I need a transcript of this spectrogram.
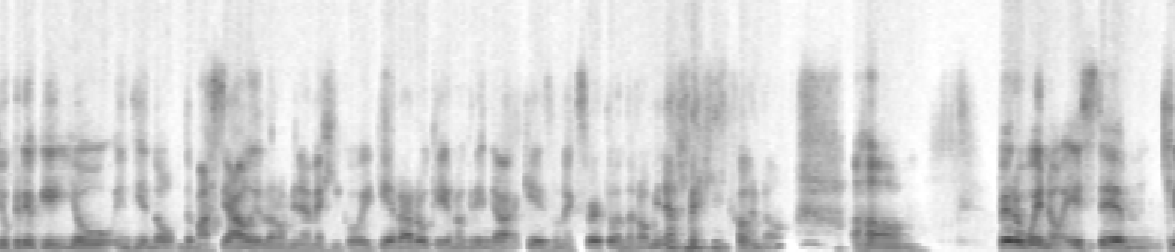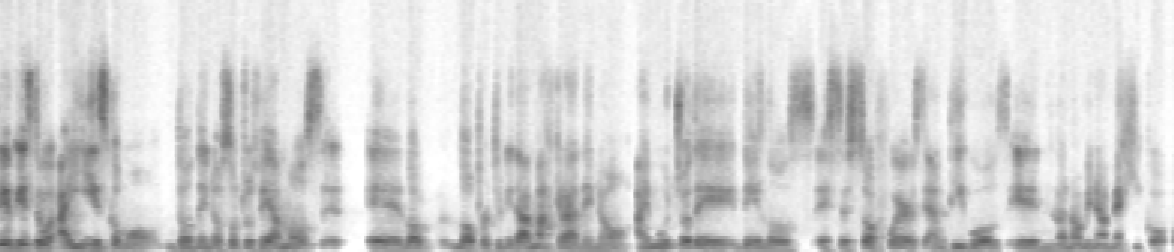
yo creo que yo entiendo demasiado de la nómina en México y qué raro que una gringa que es un experto en la nómina en México, ¿no? Um, pero bueno, este, creo que esto ahí es como donde nosotros veamos eh, la oportunidad más grande, ¿no? Hay mucho de, de los este, softwares antiguos en la nómina México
